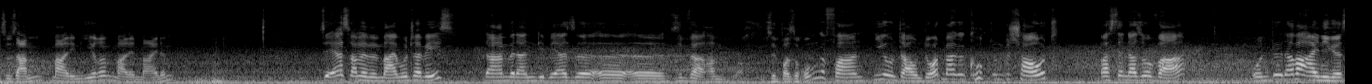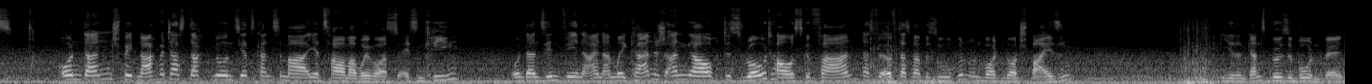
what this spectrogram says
zusammen. Mal in ihrem, mal in meinem. Zuerst waren wir mit meinem unterwegs. Da haben wir dann diverse, äh, äh, sind, wir, haben, ach, sind wir so rumgefahren. Hier und da und dort mal geguckt und geschaut, was denn da so war. Und äh, da war einiges. Und dann spät nachmittags dachten wir uns, jetzt kannst du mal, jetzt fahren wir mal, wohin wir was zu essen kriegen. Und dann sind wir in ein amerikanisch angehauchtes Roadhouse gefahren, das wir öfters mal besuchen und wollten dort speisen. Hier sind ganz böse Bodenwellen.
